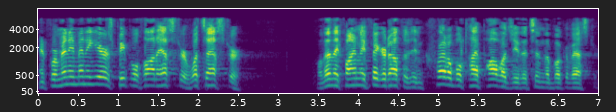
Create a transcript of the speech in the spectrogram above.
And for many, many years, people thought Esther, what's Esther? Well, then they finally figured out the incredible typology that's in the book of Esther.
